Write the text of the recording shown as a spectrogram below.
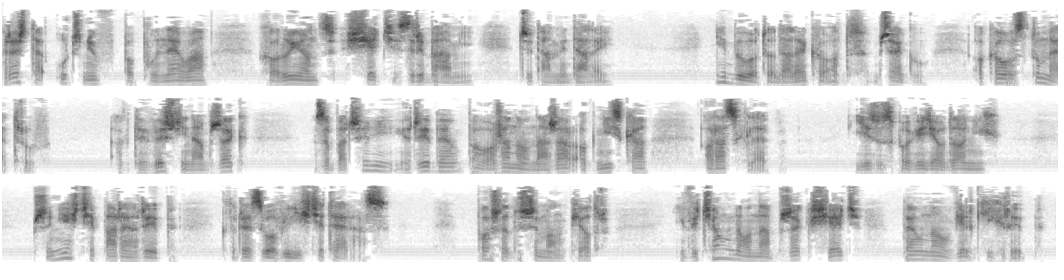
Reszta uczniów popłynęła, chorując sieć z rybami. Czytamy dalej. Nie było to daleko od brzegu, około stu metrów, a gdy wyszli na brzeg, zobaczyli rybę położoną na żar ogniska oraz chleb. Jezus powiedział do nich, przynieście parę ryb, które złowiliście teraz. Poszedł Szymon Piotr i wyciągnął na brzeg sieć pełną wielkich ryb.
